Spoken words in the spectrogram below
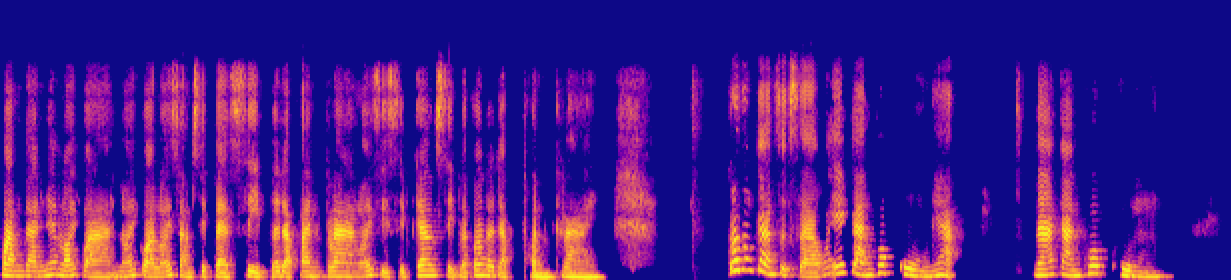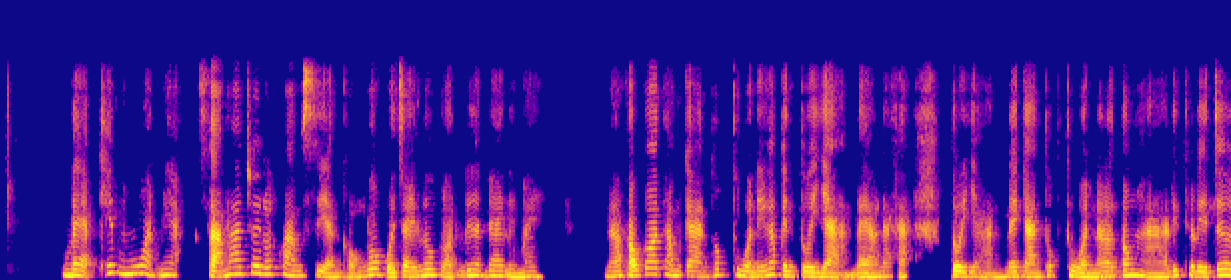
ความดันเนี่ย100กว่า น้อยกว่า130/80ระดับปานกลาง140/90แล้วก็ระดับผ่อนคลาย ก็ต้องการศึกษาว่าเอ๊ะการควบคุมเนี่ยนะการควบคุม แบบเข้มงวดเนี่ย สามารถช่วยลดความเสี่ยงของโรคหัวใจโรคหลอดเลือดได้หรือไม่?นะเขาก็ทำการทบทวนนี่ก็เป็นตัวอย่างแล้วนะคะ ตัวอย่างในการทบทวนนะเราต้องหา literature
